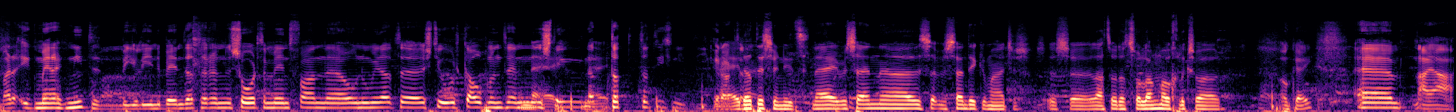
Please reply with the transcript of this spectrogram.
maar ik merk niet bij jullie in de band dat er een soortement van, eh, hoe noem je dat, eh Stuart Copeland en Nee, Sting, nee. Dat, dat, dat is niet die karakter. Nee, dat is er niet. Nee, we zijn, eh, we zijn, dikke maatjes. Dus laten we dat zo lang mogelijk zo houden. Oké. Nou ja,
